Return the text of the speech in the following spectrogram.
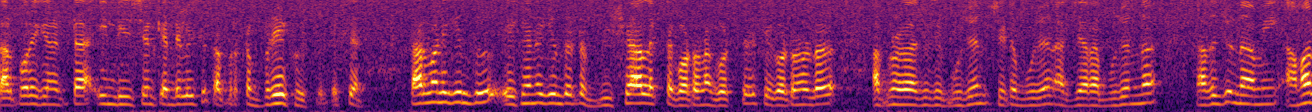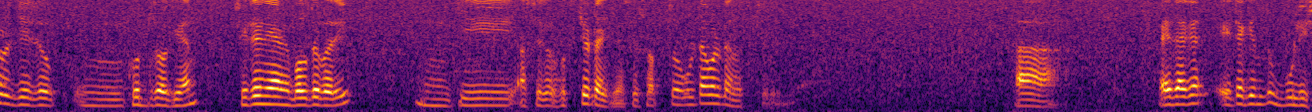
তারপর এখানে একটা ইনডিসেন্ট ক্যান্ডেল হয়েছে, তারপর একটা ব্রেক হয়েছে, দেখছেন? তার মানে কিন্তু এখানে কিন্তু একটা বিশাল একটা ঘটনা ঘটছে, সেই ঘটনাটা আপনারা যদি বুঝেন, সেটা বুঝেন, আর যারা বুঝেন না, তাদের জন্য আমি আমার যে ক্ষুদ্র জ্ঞান, সেটা নিয়ে আমি বলতে পারি কি আজকে হচ্ছেটাই কি আজকে সব তো উল্টাপাল্টা হচ্ছে। হ্যাঁ এই দেখেন, এটা কিন্তু বুলিশ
